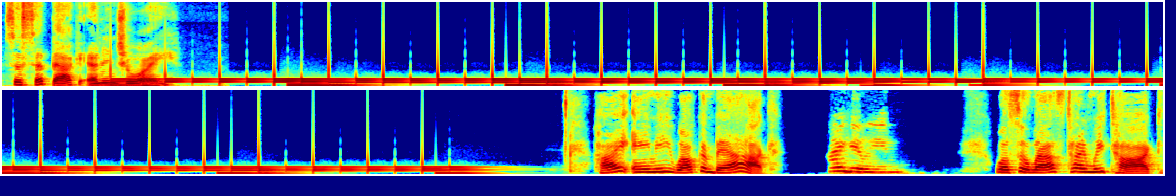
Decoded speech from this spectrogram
So sit back and enjoy. Hi, Amy. Welcome back. Hi, Galen. Well, so last time we talked,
